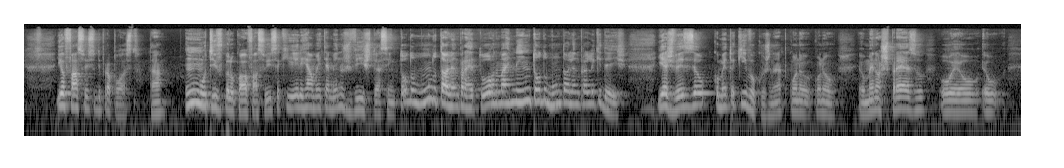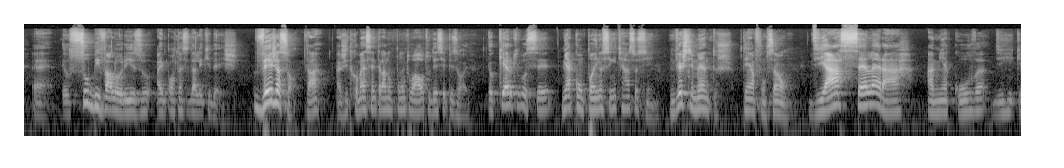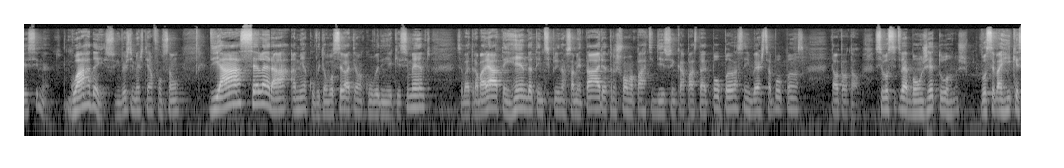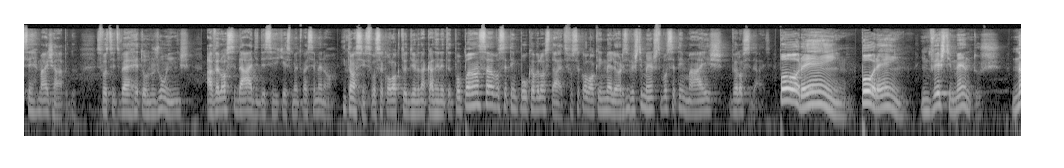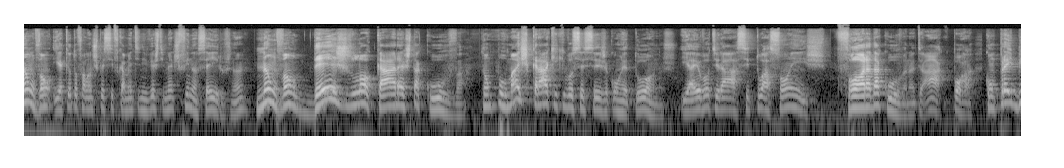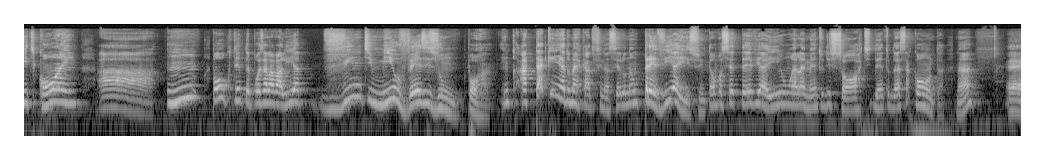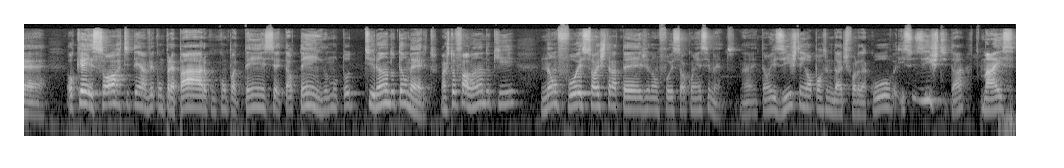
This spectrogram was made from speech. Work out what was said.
E eu faço isso de propósito, tá? Um motivo pelo qual eu faço isso é que ele realmente é menos visto. É assim, todo mundo está olhando para retorno, mas nem todo mundo está olhando para liquidez. E às vezes eu cometo equívocos, né? Quando eu, quando eu, eu menosprezo ou eu, eu é, eu subvalorizo a importância da liquidez. Veja só, tá? A gente começa a entrar no ponto alto desse episódio. Eu quero que você me acompanhe no seguinte raciocínio: investimentos têm a função de acelerar a minha curva de enriquecimento. Guarda isso. Investimentos têm a função de acelerar a minha curva. Então você vai ter uma curva de enriquecimento, você vai trabalhar, tem renda, tem disciplina orçamentária, transforma parte disso em capacidade de poupança, investe essa poupança, tal, tal, tal. Se você tiver bons retornos, você vai enriquecer mais rápido. Se você tiver retornos ruins, a velocidade desse enriquecimento vai ser menor. Então, assim, se você coloca o seu dinheiro na caderneta de poupança, você tem pouca velocidade. Se você coloca em melhores investimentos, você tem mais velocidade. Porém, porém, investimentos não vão, e aqui eu estou falando especificamente de investimentos financeiros, né? Não vão deslocar esta curva. Então, por mais craque que você seja com retornos, e aí eu vou tirar situações fora da curva, né? Ah, porra, comprei Bitcoin a um, pouco tempo depois ela valia 20 mil vezes um. Porra, até quem é do mercado financeiro não previa isso. Então você teve aí um elemento de sorte dentro dessa conta, né? É, ok, sorte tem a ver com preparo, com competência e tal. Tem, eu não estou tirando o teu mérito, mas estou falando que não foi só estratégia, não foi só conhecimento. Né? Então existem oportunidades fora da curva, isso existe, tá? Mas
